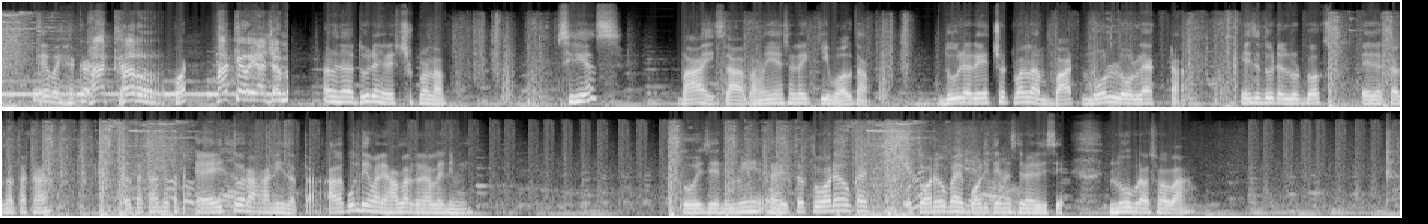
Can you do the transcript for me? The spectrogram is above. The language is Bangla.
এ ভাই হ্যাকার হ্যাকার হোয়াট হ্যাকার ইয়া জামা আমি না দুইটা হেডশট মারলাম। সিরিয়াস ভাই সাহেব আমি আসলে কি বলতাম? দুইটা হেডশট মারলাম বাট মরলো একটা এই যে দুইটা লুট বক্স এই একটা ঝাতাকা খা জাতা খা এই তো রাহানি জাতা আর কোন দিয়ে মানে হালার হালাই নিমি ওই যে নিমি এই তো তোরেও গাইস তোরেও ভাই বডি ড্যামেজ দিয়ে মেরে দিছে। নোবরা সবা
